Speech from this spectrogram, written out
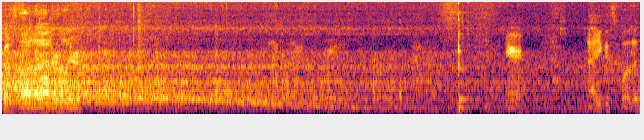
Could have thought of that earlier. Here. Now you can split him.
